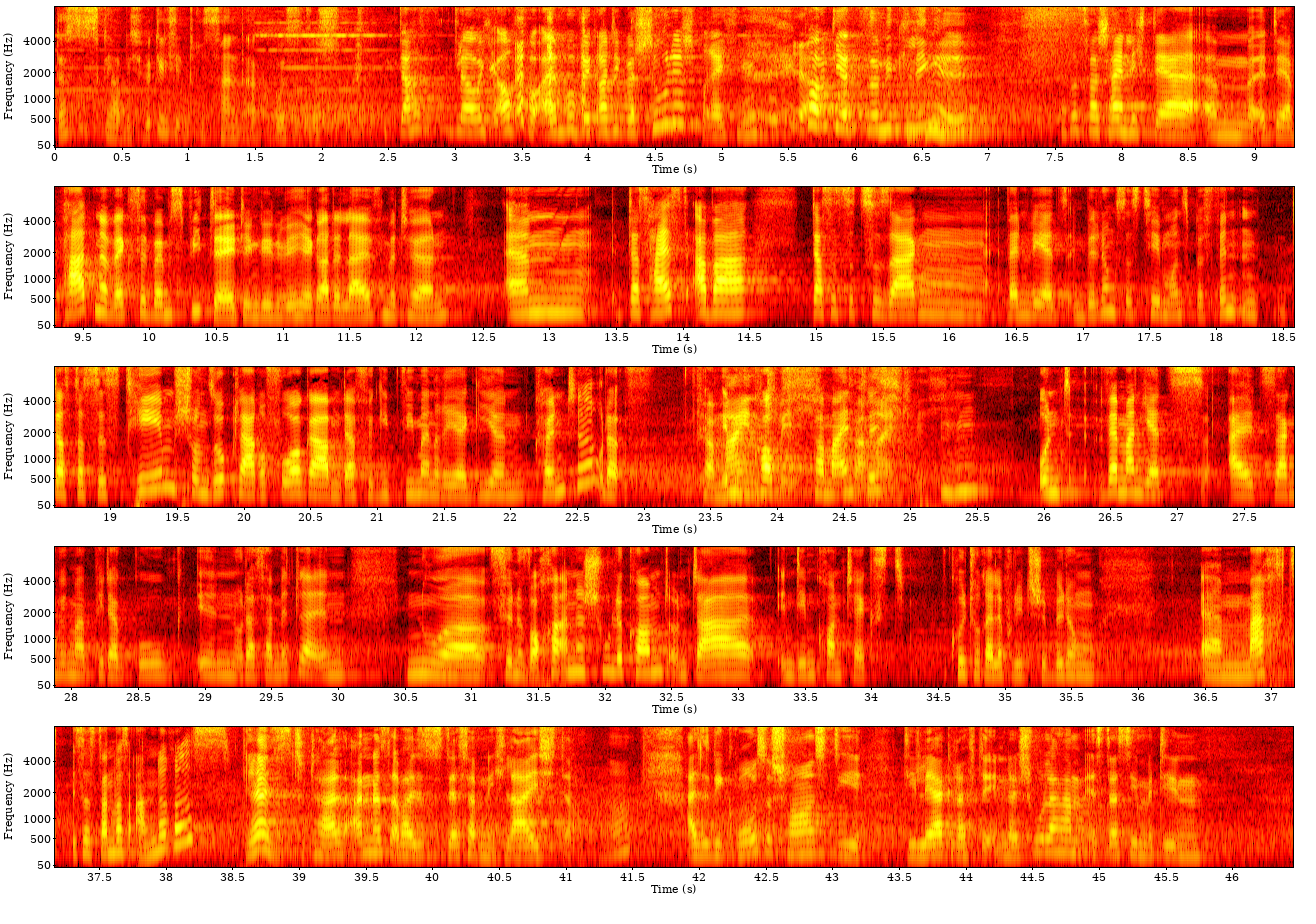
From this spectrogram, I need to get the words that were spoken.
Das ist, glaube ich, wirklich interessant akustisch. Das glaube ich auch, vor allem, wo wir gerade über Schule sprechen, ja. kommt jetzt so eine Klingel. Das ist wahrscheinlich der, ähm, der Partnerwechsel beim Speeddating, den wir hier gerade live mithören. Ähm, das heißt aber, dass es sozusagen, wenn wir jetzt im Bildungssystem uns befinden, dass das System schon so klare Vorgaben dafür gibt, wie man reagieren könnte oder vermeintlich. im Kopf vermeintlich. vermeintlich. Mhm. Und wenn man jetzt als, sagen wir mal, Pädagogin oder Vermittlerin nur für eine Woche an eine Schule kommt und da in dem Kontext kulturelle politische Bildung ähm, macht, ist das dann was anderes? Ja, es ist total anders, aber es ist deshalb nicht leichter. Ne? Also die große Chance, die die Lehrkräfte in der Schule haben, ist, dass sie mit den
